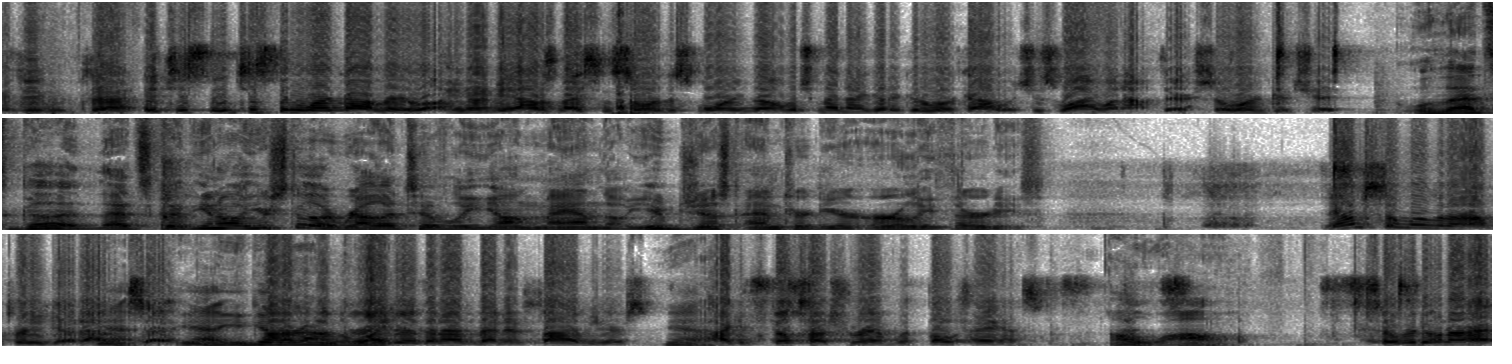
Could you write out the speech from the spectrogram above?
it didn't. Uh, it just it just didn't work out very well. You know what I mean? I was nice and sore this morning though, which meant I got a good workout, which is why I went out there. So we're in good shape. Well, that's good. That's good. You know? You're still a relatively young man, though. You just entered your early 30s. Yeah, I'm still moving around pretty good. I Yeah, would say. yeah, you get around I'm great. lighter than I've been in five years. Yeah. I can still touch rim with both hands. Oh, wow. So we're doing all right.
